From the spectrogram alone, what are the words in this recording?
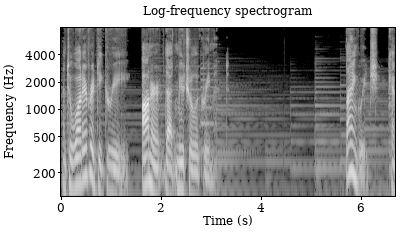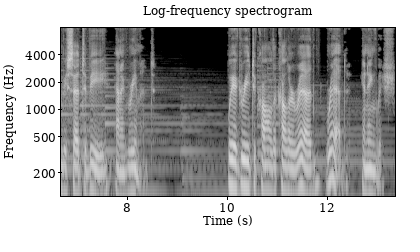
and to whatever degree honor that mutual agreement. Language can be said to be an agreement. We agreed to call the color red red in English.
